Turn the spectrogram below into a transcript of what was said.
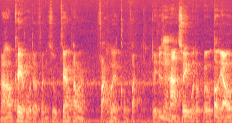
然后可以获得分数，这样他们反而会很空泛。对，就是他。嗯、所以我的我到底要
